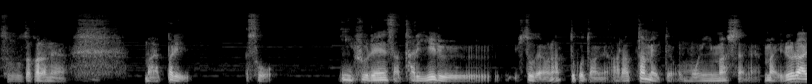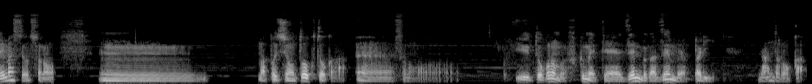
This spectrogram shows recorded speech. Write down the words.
そう、だからね、まあやっぱり、そう、インフルエンサー足り得る人だよなってことはね、改めて思いましたね。まあいろいろありますよ、その、うーん、まあポジショントークとか、うん、その、いうところも含めて、全部が全部やっぱり、なんだろうか、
